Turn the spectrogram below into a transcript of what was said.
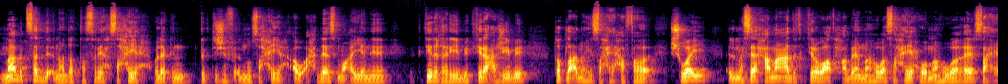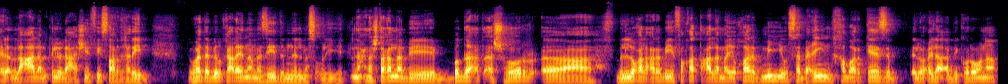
ما بتصدق انه هذا التصريح صحيح ولكن تكتشف إنه صحيح أو أحداث معينة كثير غريبة كثير عجيبة تطلع إنه هي صحيحة. فشوي المساحة ما عادت كثير واضحة بين ما هو صحيح وما هو غير صحيح لأن العالم كله اللي عايشين فيه صار غريب. وهذا بيلقي علينا مزيد من المسؤولية. نحن اشتغلنا ببضعة أشهر آه، باللغة العربية فقط على ما يقارب 170 خبر كاذب له علاقة بكورونا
